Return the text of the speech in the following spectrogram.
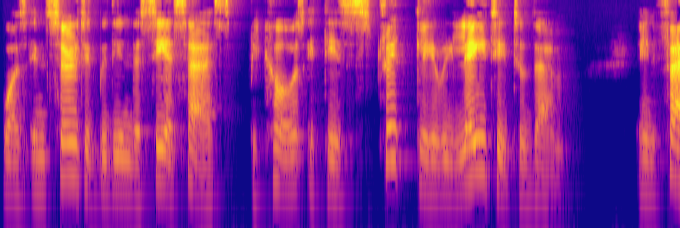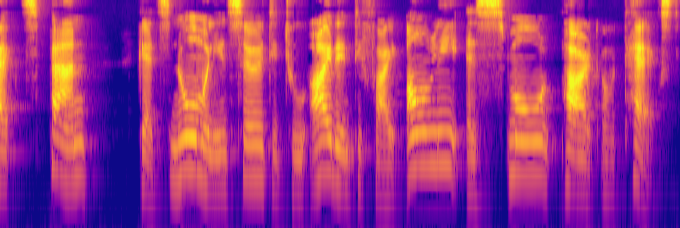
was inserted within the CSS because it is strictly related to them. In fact, span gets normally inserted to identify only a small part of text,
